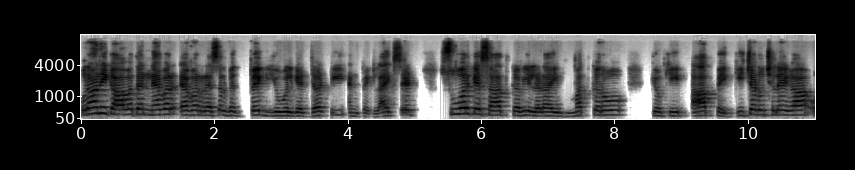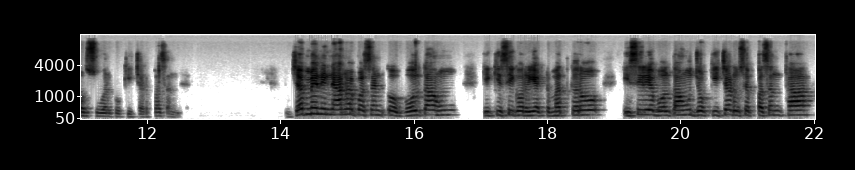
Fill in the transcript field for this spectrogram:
पुरानी कहावत है never ever wrestle with pig you will get dirty and pig likes it सुअर के साथ कभी लड़ाई मत करो, क्योंकि आप पे कीचड़ उछलेगा और सुअर को कीचड़ पसंद है। जब मैं निन्यानवे परसेंट को बोलता हूँ कि किसी को रिएक्ट मत करो, इसीलिए बोलता हूँ, जो कीचड़ उसे पसंद था,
